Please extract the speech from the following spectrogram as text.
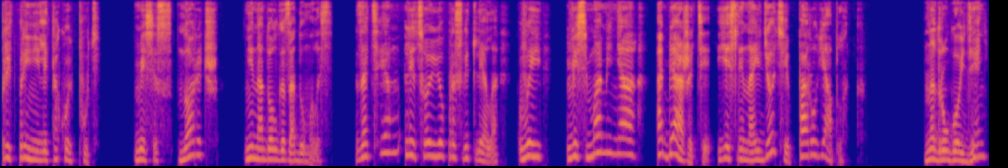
предприняли такой путь?» Миссис Норридж ненадолго задумалась. Затем лицо ее просветлело. «Вы весьма меня обяжете, если найдете пару яблок». На другой день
